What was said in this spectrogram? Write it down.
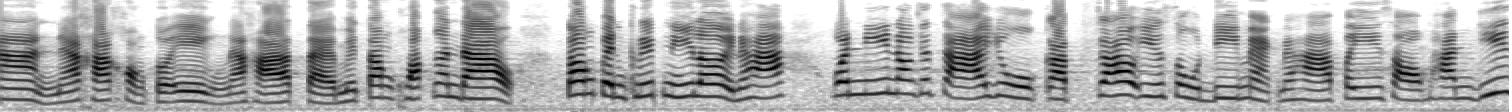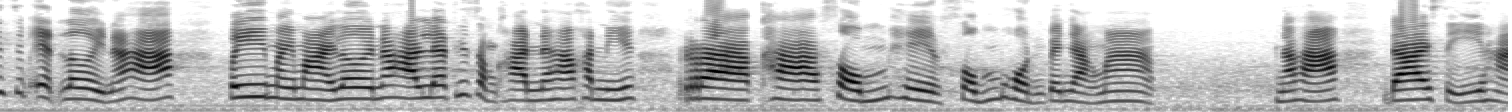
งานนะคะของตัวเองนะคะ แต่ไม่ต้องควักเงินดาวต้องเป็นคลิปนี้เลยนะคะ วันนี้น้องจะจ๋าอยู่กับเจ้า i s u d m a x นะคะ ปี 2021 เลยนะคะ ปีใหม่ๆเลยนะคะ และที่สำคัญนะคะคันนี้ราคาสมเหตุสมผลเป็นอย่างมากนะคะ ได้สีหา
